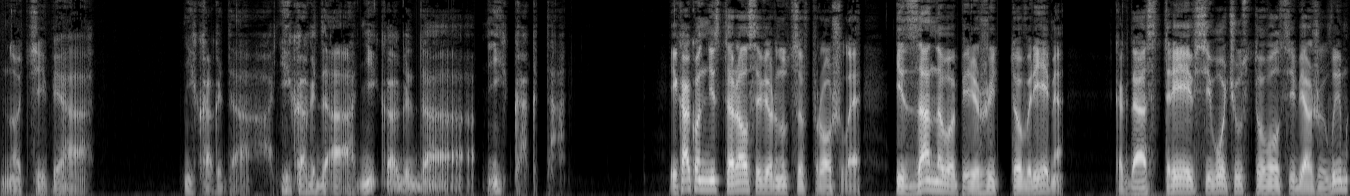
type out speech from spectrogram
но тебя никогда, никогда, никогда, никогда. И как он не старался вернуться в прошлое и заново пережить то время, когда острее всего чувствовал себя живым,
